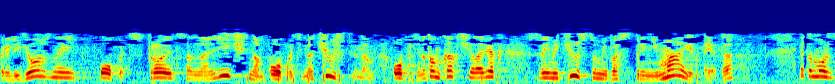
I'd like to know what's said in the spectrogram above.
религиозный опыт строится на личном опыте, на чувственном опыте, на том, как человек своими чувствами воспринимает это, это может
